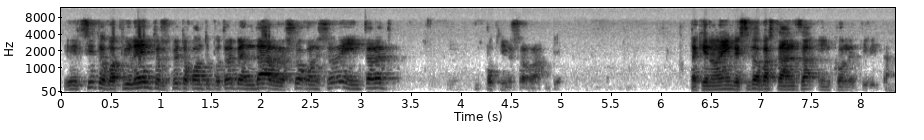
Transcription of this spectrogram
il sito va più lento rispetto a quanto potrebbe andare la sua connessione internet, un pochino si arrabbia perché non hai investito abbastanza in connettività.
